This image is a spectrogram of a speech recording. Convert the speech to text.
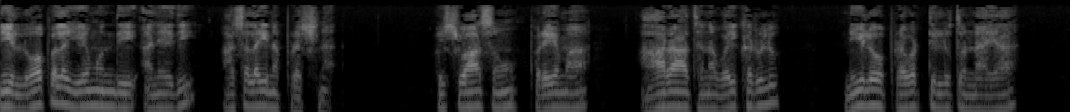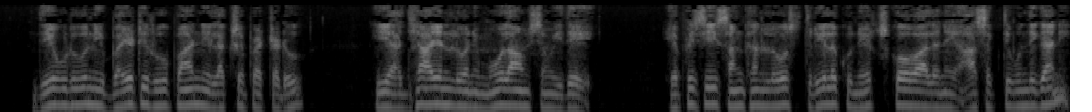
నీ లోపల ఏముంది అనేది అసలైన ప్రశ్న. విశ్వాసం ప్రేమ ఆరాధన వైఖరులు నీలో ప్రవర్తిల్లుతున్నాయా? దేవుడు నీ బయటి రూపాన్ని లక్ష్యపెట్టడు. ఈ అధ్యాయంలోని మూలాంశం ఇదే. ఎఫిసి సంఘంలో స్త్రీలకు నేర్చుకోవాలనే ఆసక్తి ఉంది గాని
